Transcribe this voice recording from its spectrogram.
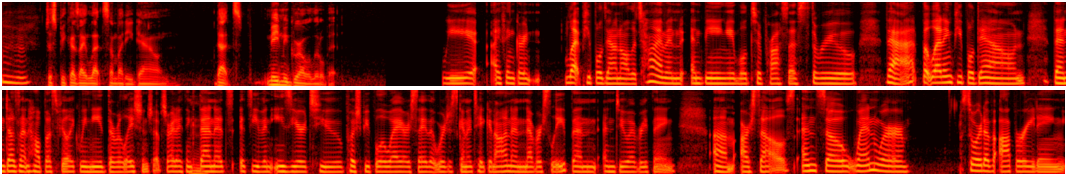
mm-hmm. just because I let somebody down. That's made me grow a little bit. we i think are let people down all the time and and being able to process through that but letting people down then doesn't help us feel like we need the relationships right? I think mm-hmm. then it's it's even easier to push people away or say that we're just going to take it on and never sleep and and do everything um, ourselves and so when we're sort of operating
